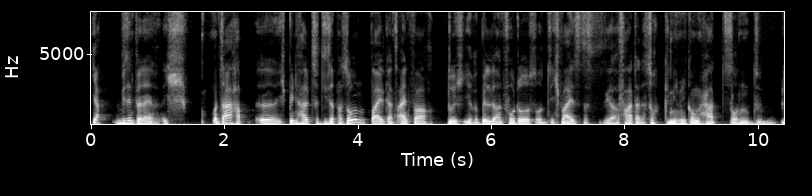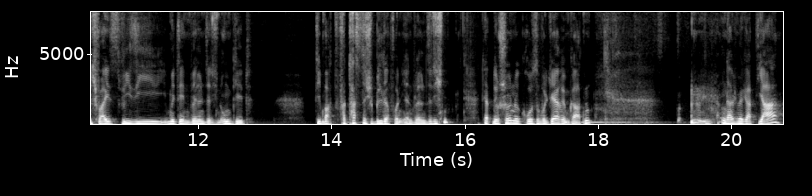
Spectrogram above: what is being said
ja, wie sind wir da? Ich und da hab äh, ich bin halt zu dieser Person, weil ganz einfach durch ihre Bilder und Fotos und ich weiß, dass ihr Vater eine Zuchtgenehmigung hat und ich weiß, wie sie mit den Wellensittichen umgeht. Die macht fantastische Bilder von ihren Wellensittichen. Die hat eine schöne große Voliere im Garten. Und da habe ich mir gedacht, ja,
